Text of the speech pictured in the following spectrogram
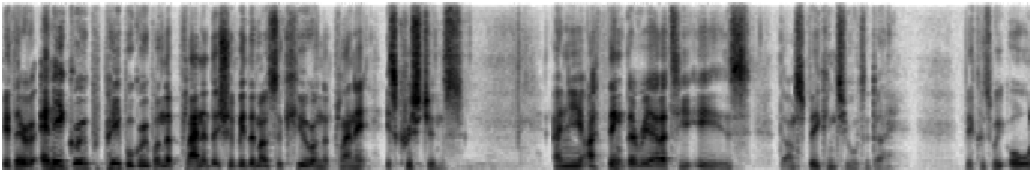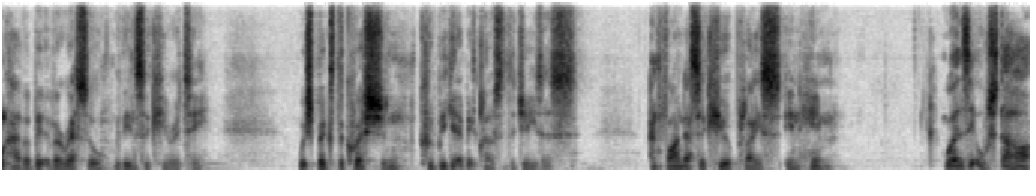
If there are any group of people group on the planet that should be the most secure on the planet, it's Christians. And yet, I think the reality is that I'm speaking to you all today because we all have a bit of a wrestle with insecurity, which begs the question could we get a bit closer to Jesus and find our secure place in Him? Where does it all start?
